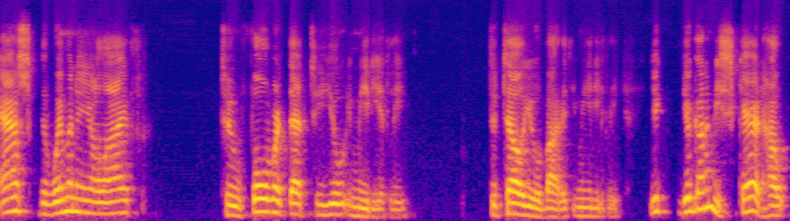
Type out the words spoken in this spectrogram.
ask the women in your life to forward that to you immediately, to tell you about it immediately you, you're going to be scared how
